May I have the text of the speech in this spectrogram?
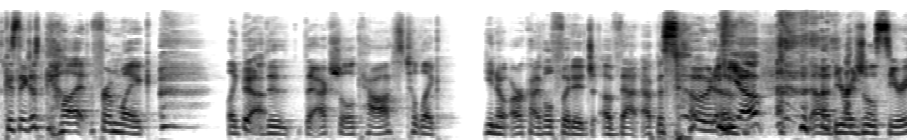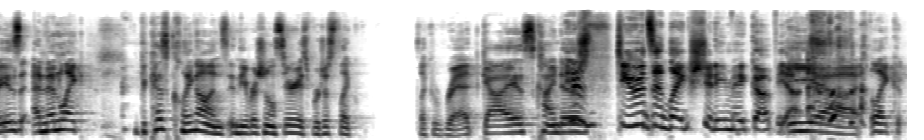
because they just cut from like like Yeah. the the actual cast to like you know archival footage of that episode of Yep. uh, the original series and then like because Klingons in the original series were just like like red guys kind of There's dudes in like shitty makeup. Yeah. yeah like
